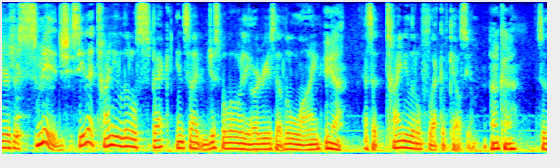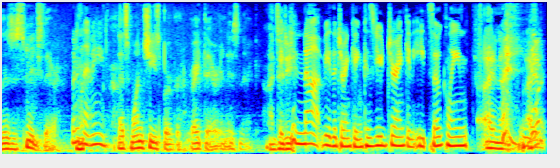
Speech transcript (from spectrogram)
There's a smidge. See that tiny little speck inside, just below where the artery is, that little line? Yeah. That's a tiny little fleck of calcium. Okay. So there's a smidge there. What does that mean? That's one cheeseburger right there in his neck. I did It eat. cannot be the drinking because you drink and eat so clean. I know. I,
